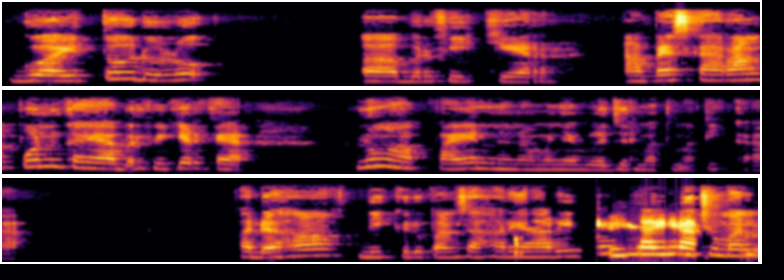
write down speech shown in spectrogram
Gue itu dulu uh, berpikir sampai sekarang pun kayak berpikir kayak lu ngapain namanya belajar matematika? Padahal di kehidupan sehari-hari itu iya, iya. cuman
